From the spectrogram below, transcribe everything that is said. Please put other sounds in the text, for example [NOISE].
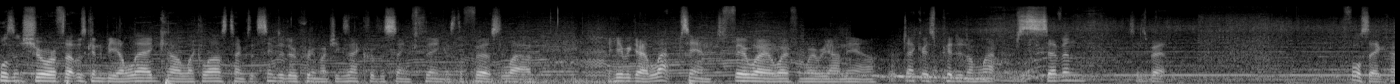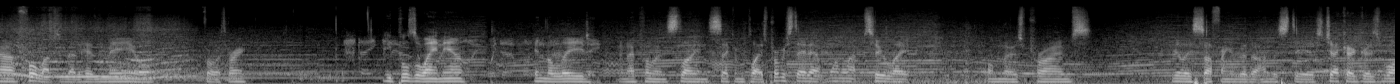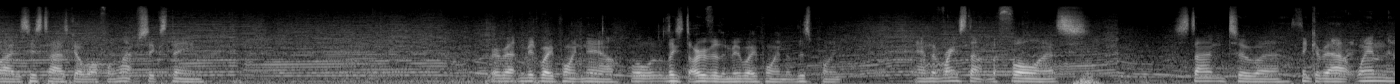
Wasn't sure if that was going to be a lag car like last time, because it seemed to do pretty much exactly the same thing as the first lap. Here we go, lap 10, fair way away from where we are now. Jacko's pitted on lap 7, so it's about four, sec uh, four laps about ahead of me, or four or three. He pulls away now in the lead, and I slow in second place. Probably stayed out one lap too late on those primes. Really suffering a bit of understeers. Jacko goes wide as his tyres go off on lap 16. We're about midway point now, well at least over the midway point at this point. And the rain's starting to fall and it's starting to uh, think about when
